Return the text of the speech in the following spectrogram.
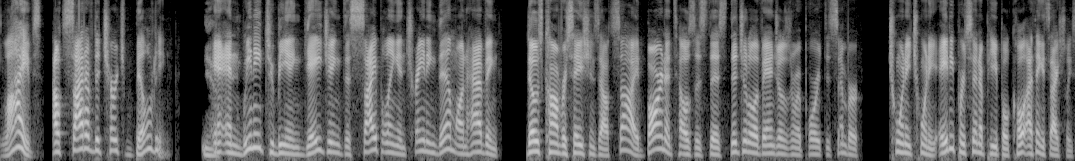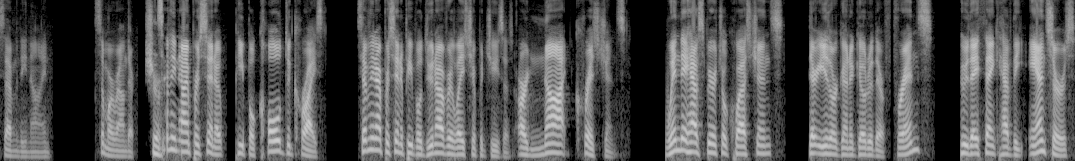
lives outside of the church building Yeah. and we need to be engaging, discipling, and training them on having those conversations outside. Barna tells us this Digital Evangelism Report, December 2020. 80% of people, cold, I think it's actually 79, somewhere around there. sure. 79% of people cold to Christ, 79% of people do not have a relationship with Jesus, are not Christians. When they have spiritual questions, they're either going to go to their friends who they think have the answers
